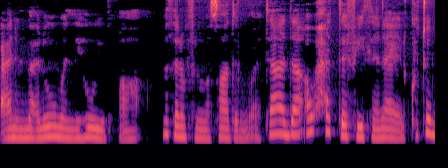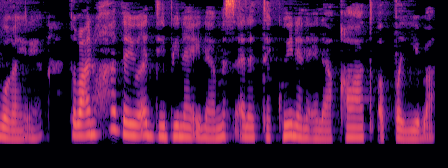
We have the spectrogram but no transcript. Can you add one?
عن المعلومة اللي هو يبغاها مثلا في المصادر المعتادة أو حتى في ثنايا الكتب وغيرها. طبعا وهذا يؤدي بنا إلى مسألة تكوين العلاقات الطيبة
